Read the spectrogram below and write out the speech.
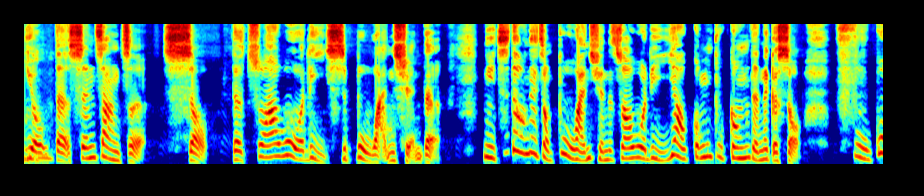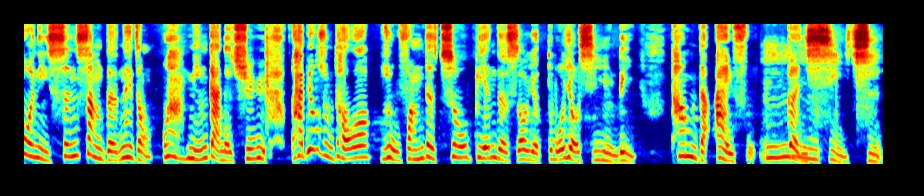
有的生长者手的抓握力是不完全的。你知道那种不完全的抓握力，要攻不攻的那个手，抚过你身上的那种哇敏感的区域，还不用乳头哦，乳房的周边的时候有多有吸引力，他们的爱抚更细致，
